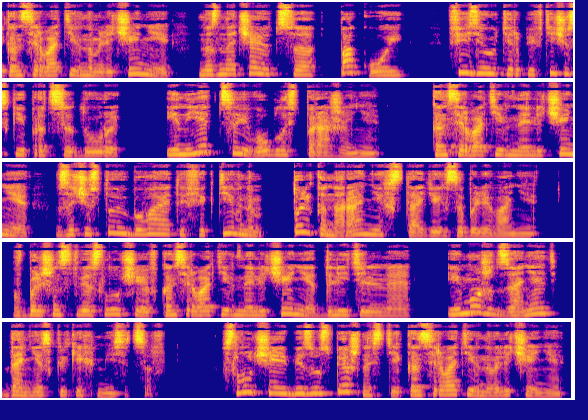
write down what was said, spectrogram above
консервативном лечении назначаются покой, физиотерапевтические процедуры, инъекции в область поражения. Консервативное лечение зачастую бывает эффективным только на ранних стадиях заболевания. В большинстве случаев консервативное лечение длительное и может занять до нескольких месяцев. В случае безуспешности консервативного лечения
